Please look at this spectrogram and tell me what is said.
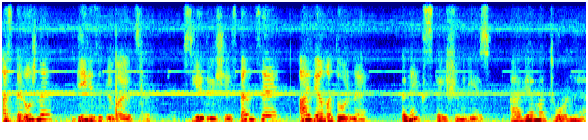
Осторожно, двери закрываются. Следующая станция – авиамоторная. The next station is Aviamatornia.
